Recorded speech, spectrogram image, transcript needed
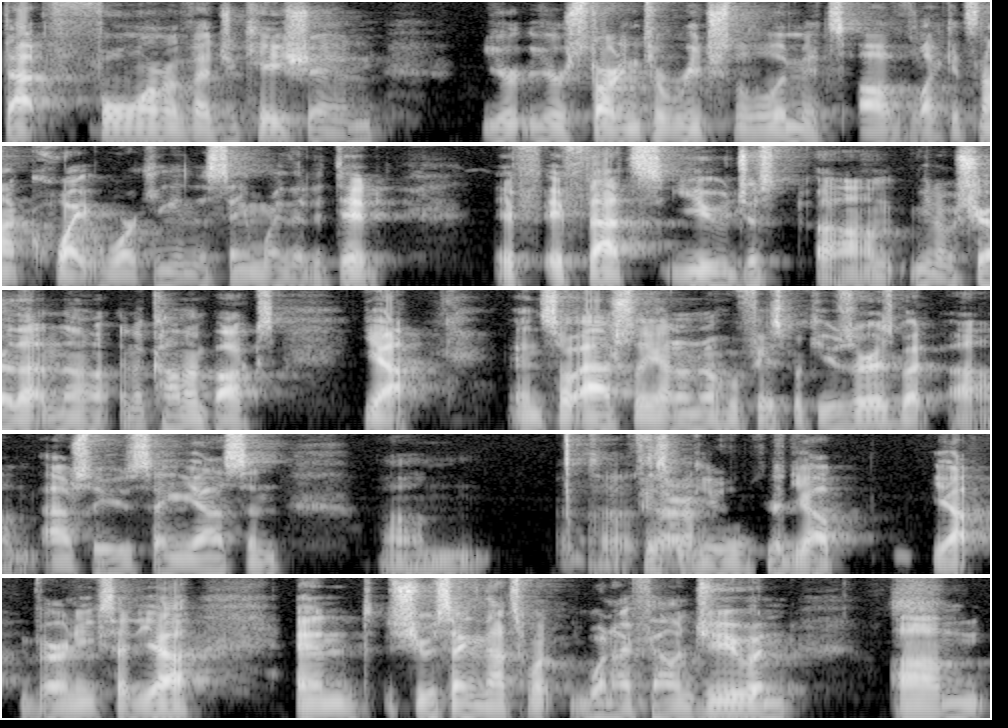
that form of education you're you're starting to reach the limits of like it's not quite working in the same way that it did if if that's you, just um, you know share that in the in the comment box. Yeah. And so Ashley, I don't know who Facebook user is, but um, Ashley was saying yes, and um, uh, Facebook Sarah. user said yep, yeah. Veronique said yeah, and she was saying that's what when I found you, and um,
